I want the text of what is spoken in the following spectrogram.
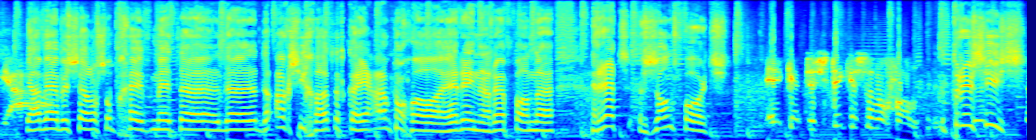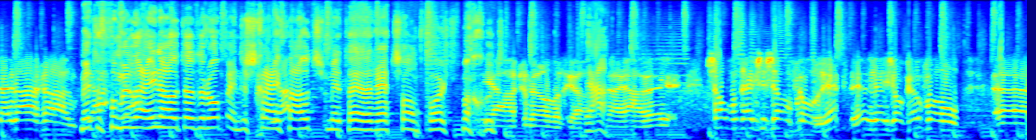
ja. Ja. we hebben zelfs op een gegeven moment de, de actie gehad. Dat kan je ook nog wel herinneren van Red Zandvoort. Ik heb de stickers er nog van. Precies. Met Ja, de Formule ja. 1 auto erop en de schrijfhout met Red Zandvoort. Maar goed, Ja, geweldig, ja. Ja. Nou ja, Zandvoort heeft zichzelf wel gered. Hè. Er is ook heel veel, eh,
